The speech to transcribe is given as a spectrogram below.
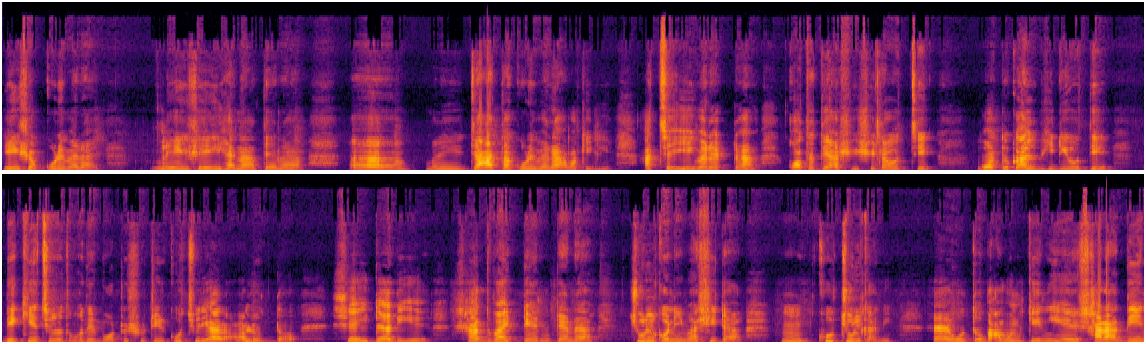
এই সব করে বেড়ায়। এই সেই হ্যানা ত্যানা মানে যা তা করে বেড়ায় আমাকে নিয়ে। আচ্ছা এইবার একটা কথাতে আসি, সেটা হচ্ছে গতকাল ভিডিওতে দেখিয়েছিল তোমাদের মটরশুঁটির কচুরি আর আলুর দম। সেইটা দিয়ে সাত ভাই টেন টেনা চুলকনি মাসিটা, হুম, খুব চুলকানি। হ্যাঁ ও তো বামনকে নিয়ে সারা দিন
